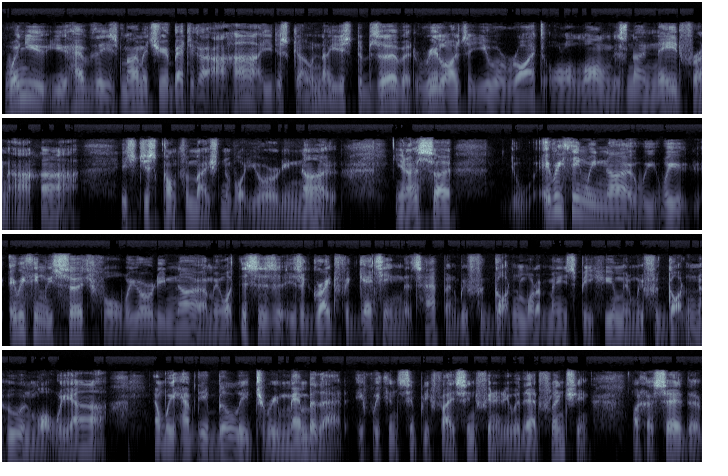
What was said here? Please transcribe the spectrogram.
When you, you have these moments, you're about to go, aha, you just go, no, you just observe it. Realize that you were right all along. There's no need for an aha. It's just confirmation of what you already know. You know, so everything we know, we, we everything we search for, we already know. I mean, what this is is a great forgetting that's happened. We've forgotten what it means to be human. We've forgotten who and what we are. And we have the ability to remember that if we can simply face infinity without flinching. Like I said, that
